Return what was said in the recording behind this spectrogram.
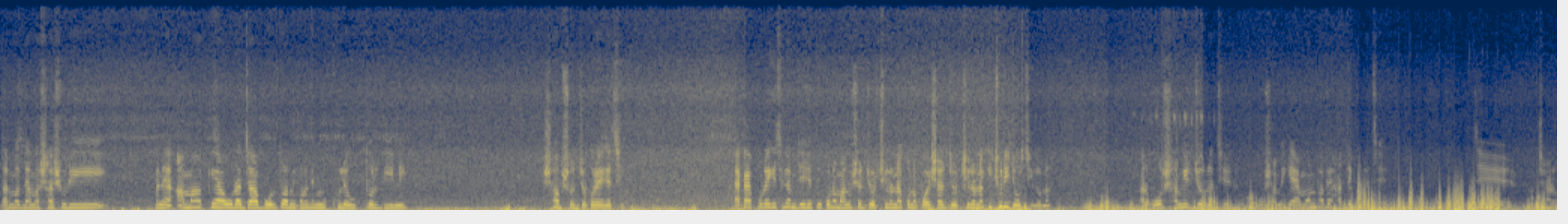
তার মধ্যে আমার শাশুড়ি মানে আমাকে ওরা যা বলতো আমি কোনোদিন মুখ খুলে উত্তর দিইনি। সব সহ্য করে গেছি। একা পড়ে গেছিলাম যেহেতু কোনো মানুষের জোর ছিল না, কোনো পয়সার জোর ছিল না, কিছুরই জোর ছিল না। আর ওর স্বামীর জোর আছে ওর স্বামীকে এমনভাবে হাতে করেছে যে ছাড়ো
